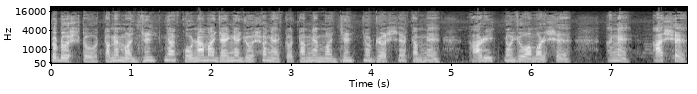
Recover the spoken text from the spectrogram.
તો દોસ્તો, તમે મસ્જિદના કોનામાં જઈને જોશો ને, તો તમને મસ્જિદનું દ્રશ્ય તમને આ રીતનું જોવા મળશે. અને આ છે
